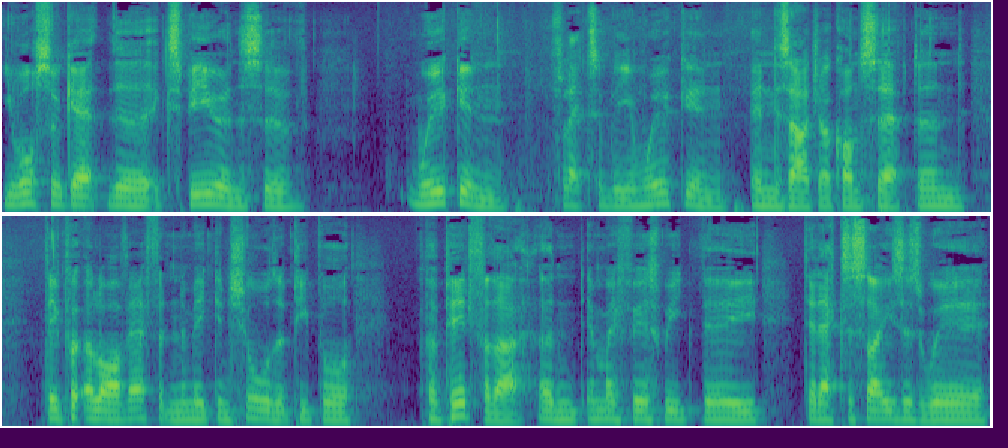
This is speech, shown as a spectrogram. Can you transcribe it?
you also get the experience of working flexibly and working in this agile concept. And they put a lot of effort into making sure that people are prepared for that. And in my first week, they did exercises where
